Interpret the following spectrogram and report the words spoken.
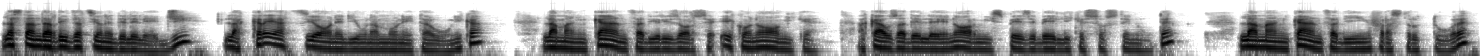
la standardizzazione delle leggi, la creazione di una moneta unica, la mancanza di risorse economiche a causa delle enormi spese belliche sostenute, la mancanza di infrastrutture,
